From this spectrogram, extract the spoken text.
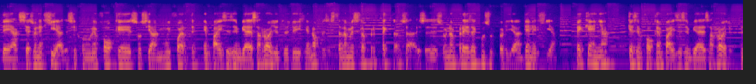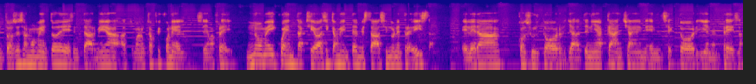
de acceso a energía, es decir, con un enfoque social muy fuerte en países en vía de desarrollo. Entonces yo dije, no, pues esta es la mezcla perfecta. O sea, es, una empresa de consultoría de energía pequeña que se enfoca en países en vía de desarrollo. Entonces al momento de sentarme a, a tomar un café con él, se llama Freddy, no me di cuenta que básicamente él me estaba haciendo una entrevista. Él era consultor, ya tenía cancha en, en el sector y en la empresa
